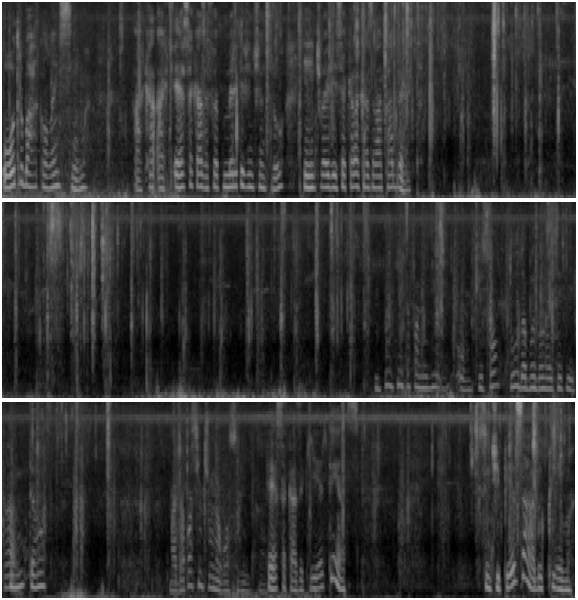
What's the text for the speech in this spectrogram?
outro barracão lá em cima. A a- essa casa foi a primeira que a gente entrou e a gente vai ver se aquela casa lá tá aberta. E por que, que a família, o pessoal tudo abandonou isso aqui, cara? Então, Mas dá pra sentir um negócio ali, cara. essa casa aqui é tensa. Senti pesado o clima.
